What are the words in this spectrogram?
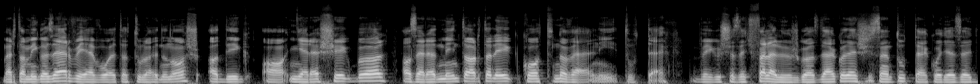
mert amíg az RVE volt a tulajdonos, addig a nyerességből az eredménytartalékot növelni tudták. Végülis ez egy felelős gazdálkodás, hiszen tudták, hogy ez egy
